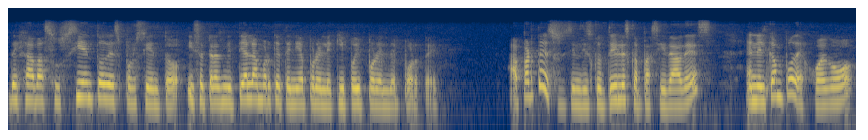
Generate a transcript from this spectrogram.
dejaba su 110% y se transmitía el amor que tenía por el equipo y por el deporte. Aparte de sus indiscutibles capacidades, en el campo de juego,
